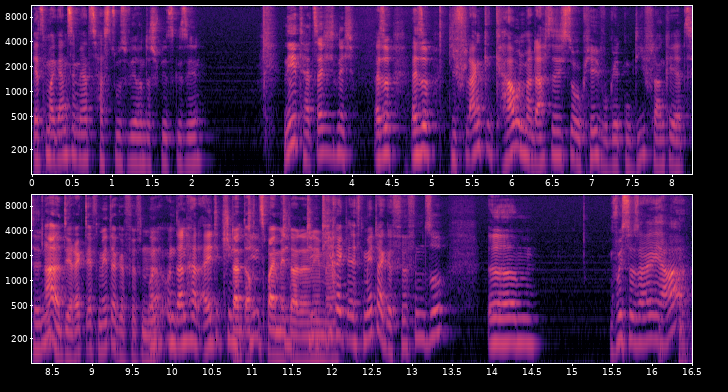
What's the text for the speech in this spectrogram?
jetzt mal ganz im Ernst, hast du es während des Spiels gesehen? Nee, tatsächlich nicht. Also, also die Flanke kam und man dachte sich so, okay, wo geht denn die Flanke jetzt hin? Ah, direkt Elfmeter gepfiffen, ne? Und, und dann hat Aitekin Stand auch zwei Meter die, daneben, die ja. direkt Elfmeter gepfiffen, so. Ähm, wo ich so sage, ja,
